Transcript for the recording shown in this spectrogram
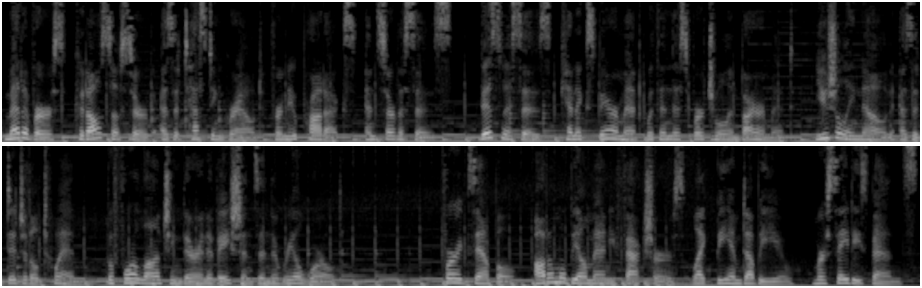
Metaverse could also serve as a testing ground for new products and services. Businesses can experiment within this virtual environment, usually known as a digital twin, before launching their innovations in the real world. For example, automobile manufacturers like BMW, Mercedes-Benz,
